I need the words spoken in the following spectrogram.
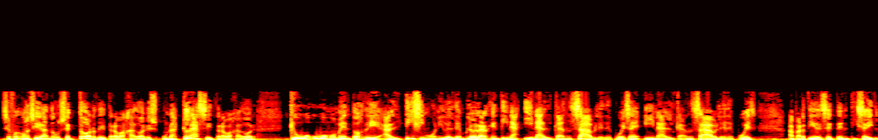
se fue considerando un sector de trabajadores, una clase trabajadora, que hubo, hubo momentos de altísimo nivel de empleo en la Argentina, inalcanzables después, ¿eh? inalcanzables después, a partir del 76,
